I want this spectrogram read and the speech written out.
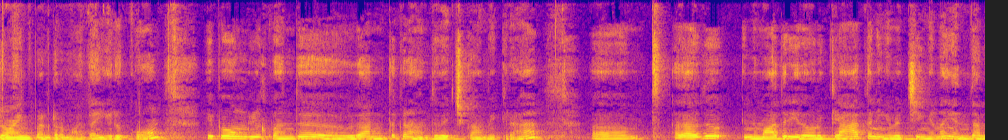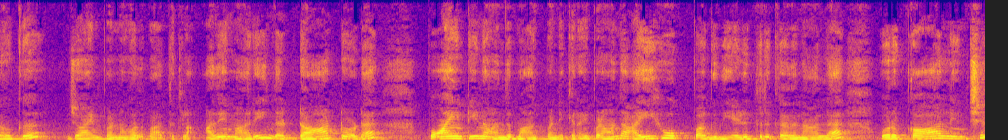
ஜாயின் பண்ணுற மாதிரி தான் இருக்கும். இப்போ உங்களுக்கு வந்து உதாரணத்துக்கு நான் வந்து வச்சு காமிக்கிறேன். அதாவது இந்த மாதிரி இதை ஒரு கிளாத்தை நீங்கள் வச்சிங்கன்னா எந்த அளவுக்கு ஜாயின் பண்ணுங்கிறத பார்த்துக்கலாம். அதே மாதிரி இந்த டாட்டோட பாயிண்ட்டையும் நான் வந்து மார்க் பண்ணிக்கிறேன். இப்போ நான் வந்து ஐஹூக் பகுதி எடுத்திருக்கிறதுனால ஒரு கால் இன்ச்சு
